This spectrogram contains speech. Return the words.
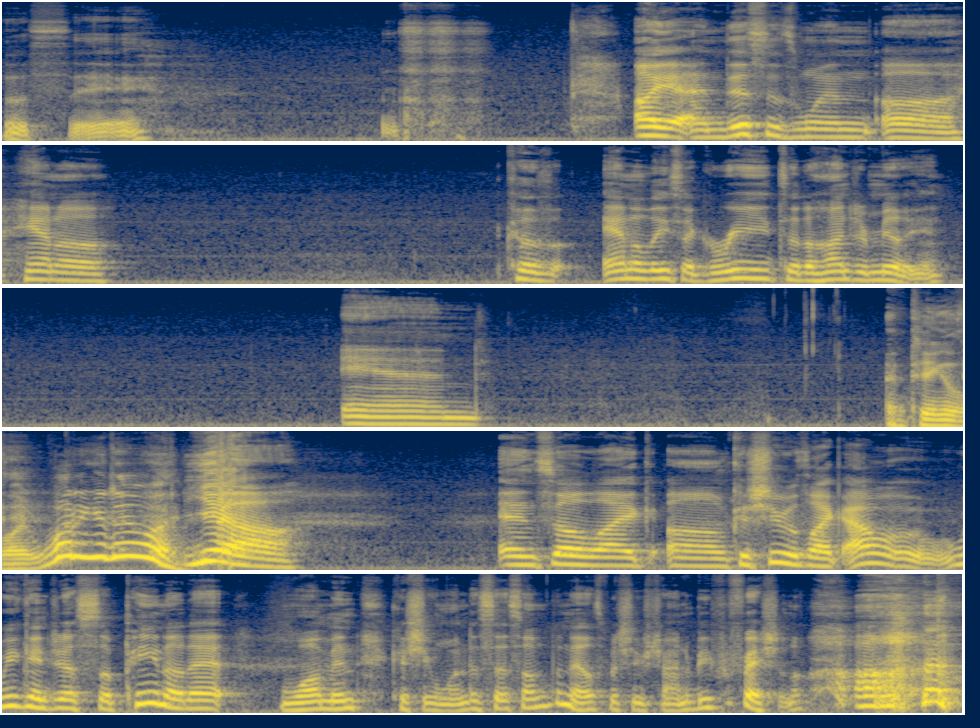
Let's see. Oh yeah, and this is when uh Hannah, because Annalise agreed to the hundred million, and And Ting is like, what are you doing? yeah. And so, like, um, cause she was like, "I we can just subpoena that woman," cause she wanted to say something else, but she was trying to be professional. Uh,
